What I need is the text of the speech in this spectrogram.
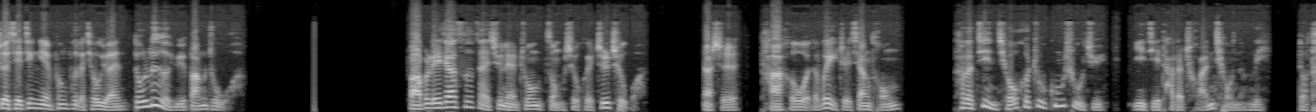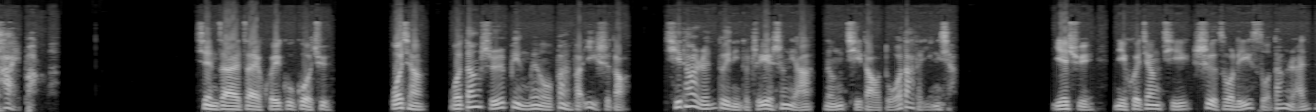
这些经验丰富的球员都乐于帮助我。法布雷加斯在训练中总是会支持我。那时他和我的位置相同，他的进球和助攻数据以及他的传球能力都太棒了。现在再回顾过去，我想我当时并没有办法意识到其他人对你的职业生涯能起到多大的影响。也许你会将其视作理所当然，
